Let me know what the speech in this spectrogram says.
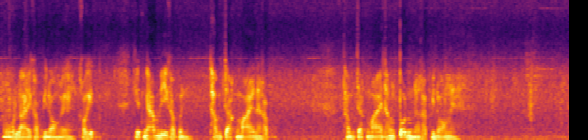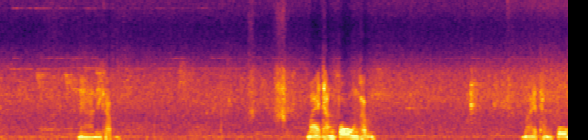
โอ้หลายครับพี่น้องเลยเขาเห็ดเห็ดงามนี้ครับมันทำจากไม้นะครับทำจากไม้ทั้งต้นนะครับ พี่น้องเนี่ยนี่ครับ ไม้ทางโปงครับ ไม้ทางโปง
